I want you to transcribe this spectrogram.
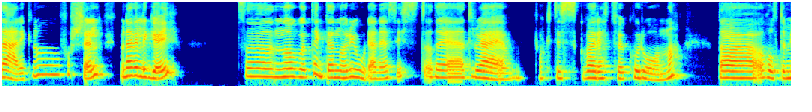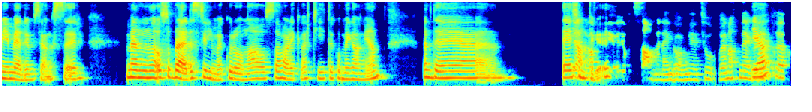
det er ikke noe forskjell. Men det er veldig gøy. Så nå tenkte jeg, når gjorde jeg det sist? Og det tror jeg faktisk var rett før korona. Da holdt det mye mediumseanser. Men også blei det stille med korona, og så har det ikke vært tid til å komme i gang igjen. Men det, det er kjempegøy. Det Vi har gjort sammen en gang, Torunn. At vi ja. prøver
